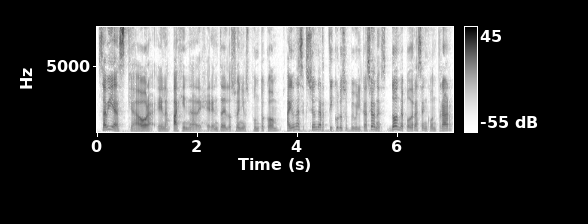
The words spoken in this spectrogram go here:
¿Sabías que ahora en la página de gerentedelosueños.com hay una sección de artículos y publicaciones donde podrás encontrar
